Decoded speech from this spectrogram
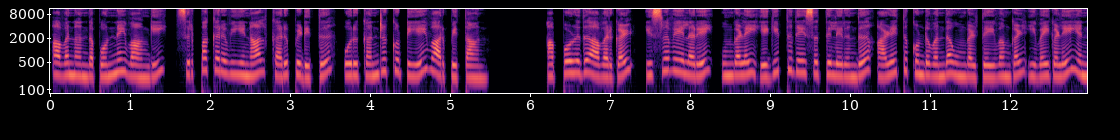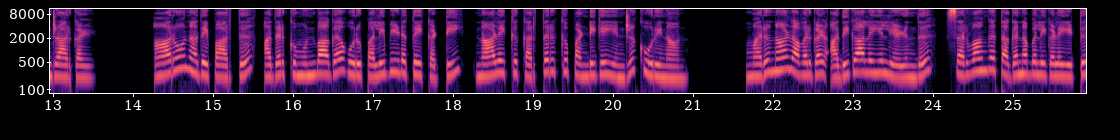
அவன் அந்த பொன்னை வாங்கி சிற்பக்கருவியினால் கருப்பிடித்து ஒரு கன்றுக்குட்டியை வார்ப்பித்தான். அப்பொழுது அவர்கள் இஸ்ரவேலரே உங்களை எகிப்து தேசத்திலிருந்து அழைத்து கொண்டு வந்த உங்கள் தெய்வங்கள் இவைகளே என்றார்கள். ஆரோன் அதை பார்த்து அதற்கு முன்பாக ஒரு பலிபீடத்தை கட்டி நாளைக்கு கர்த்தருக்கு பண்டிகை என்று கூறினான். மறுநாள் அவர்கள் அதிகாலையில் எழுந்து சர்வாங்க தகனபலிகளையிட்டு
